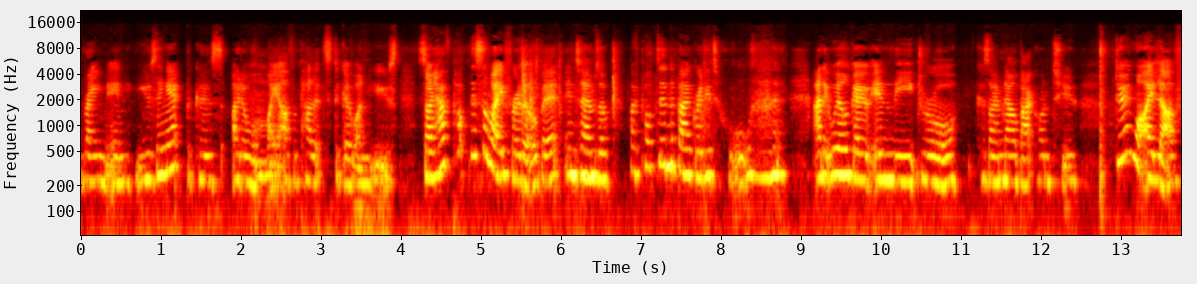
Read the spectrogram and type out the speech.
rein in using it because I don't want my other palettes to go unused. So I have popped this away for a little bit in terms of I've popped it in the bag ready to haul and it will go in the drawer because I'm now back onto doing what I love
